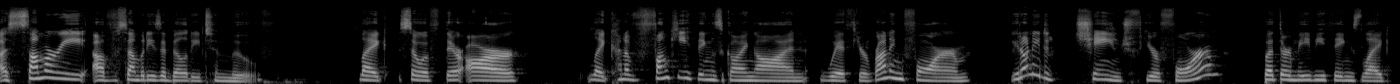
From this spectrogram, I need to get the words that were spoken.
a summary of somebody's ability to move. Like so if there are like kind of funky things going on with your running form, you don't need to change your form, but there may be things like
